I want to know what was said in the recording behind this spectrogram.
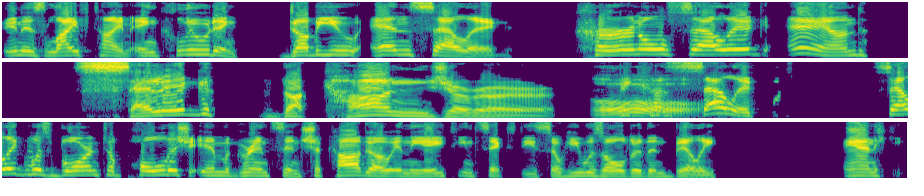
in his lifetime, including W.N. Selig, Colonel Selig, and Selig the Conjurer. Oh, Because Selig was, Selig was born to Polish immigrants in Chicago in the 1860s, so he was older than Billy. And he,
